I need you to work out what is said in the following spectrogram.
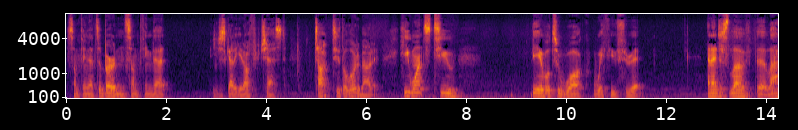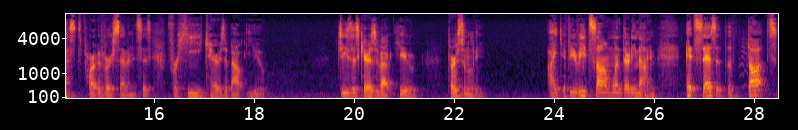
something that's a burden, something that you just got to get off your chest. Talk to the Lord about it. He wants to be able to walk with you through it. And I just love the last part of verse 7. It says, For he cares about you. Jesus cares about you personally. If you read Psalm 139, it says that the thoughts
